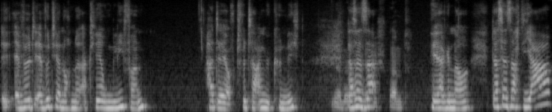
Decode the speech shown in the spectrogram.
er wird, er wird ja noch eine Erklärung liefern. hat er ja auf Twitter angekündigt. Ja, das dass er sagt, gespannt. Ja, genau. Dass er sagt, ja,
